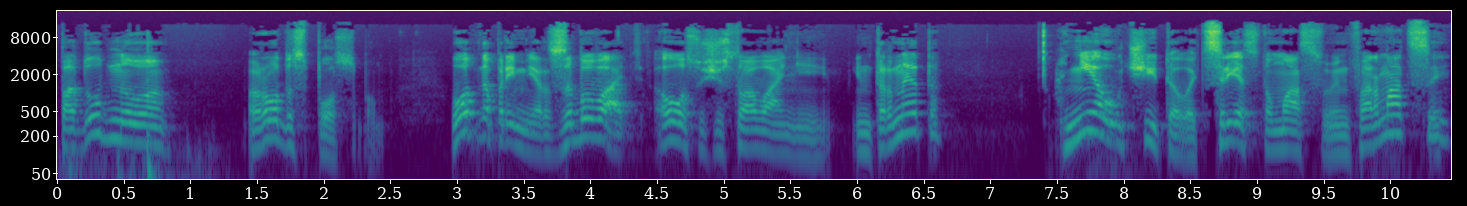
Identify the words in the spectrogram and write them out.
подобного рода способом. Вот, например, забывать о существовании интернета, не учитывать средства массовой информации,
